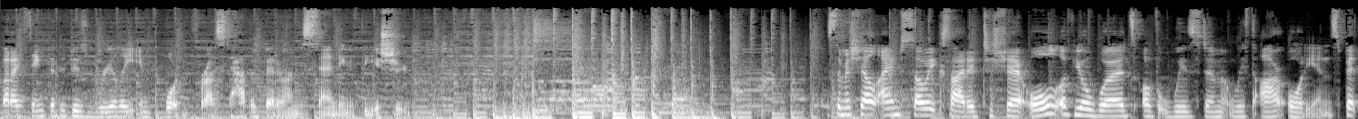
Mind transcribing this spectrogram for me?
but I think that it is really important for us to have a better understanding of the issue. So, Michelle, I am so excited to share all of your words of wisdom with our audience. But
